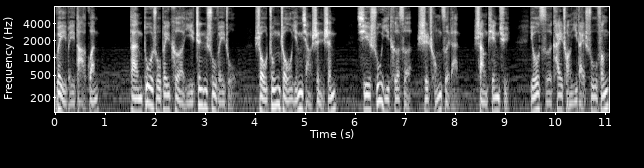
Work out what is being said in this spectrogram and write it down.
蔚为大观。但多数碑刻以真书为主，受中轴影响甚深，其书艺特色是重自然，上天去。由此开创一代书风，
